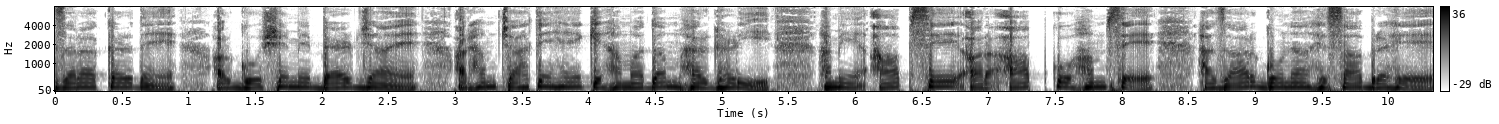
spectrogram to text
ذرا کر دیں اور گوشے میں بیٹھ جائیں اور ہم چاہتے ہیں کہ ہم دم ہر گھڑی ہمیں آپ سے اور آپ کو ہم سے ہزار گونا حساب رہے۔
